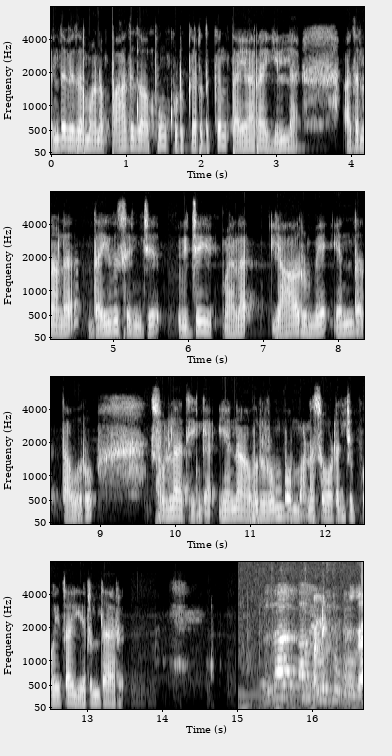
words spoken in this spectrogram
எந்த விதமான பாதுகாப்பும் கொடுக்கறதுக்கும் தயாராக இல்லை. அதனால் தயவு செஞ்சு விஜய் மேலே யாருமே எந்த தவறும் சொல்லாதீங்க. ஏன்னா அவர் ரொம்ப மனசு உடஞ்சி போய் தான் இருந்தார். மன்னிப்பு கொடுங்க.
